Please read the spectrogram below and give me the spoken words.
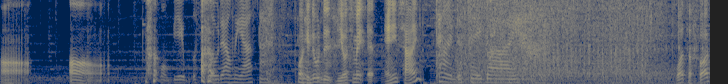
Oh, oh. Won't be able to slow down the aspects. What, I can do the, the ultimate at any time? Time to say bye. What the fuck?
